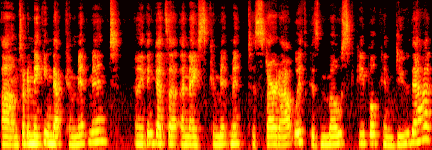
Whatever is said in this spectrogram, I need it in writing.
um, sort of making that commitment. And i think that's a, a nice commitment to start out with because most people can do that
